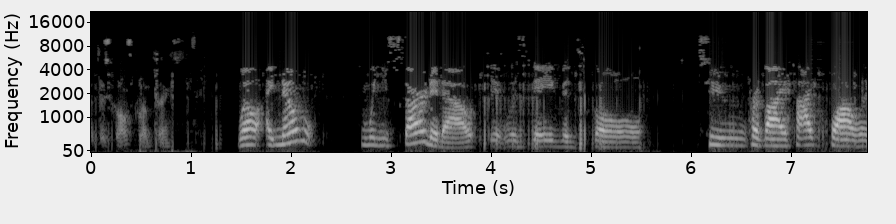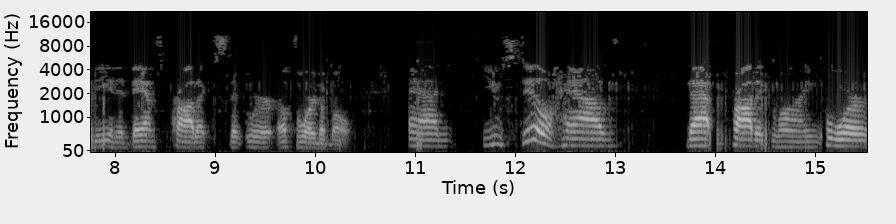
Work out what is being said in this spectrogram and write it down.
at this golf club thing. Well, I know when you started out, it was David's goal to provide high quality and advanced products that were affordable, and you still have that product line for,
